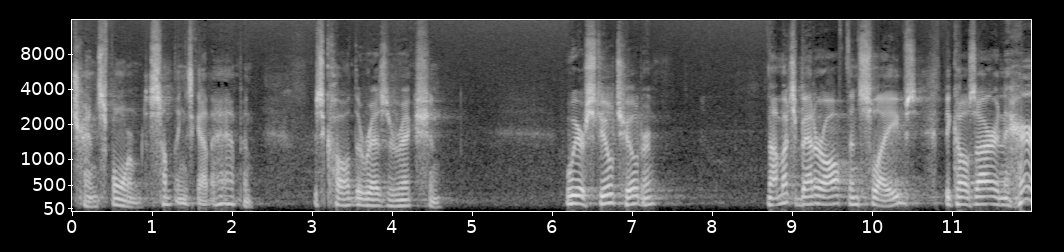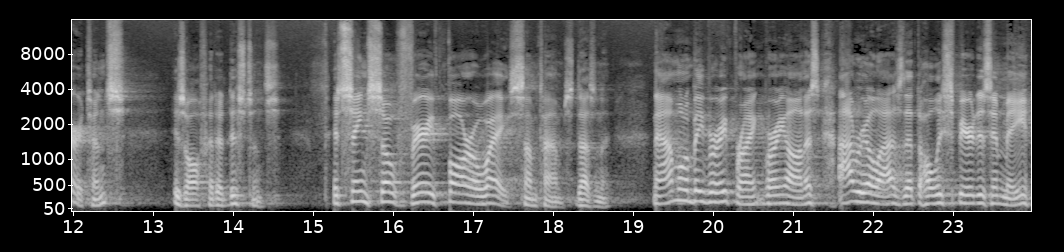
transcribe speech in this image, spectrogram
transformed. Something's got to happen. It's called the resurrection. We are still children, not much better off than slaves because our inheritance is off at a distance. It seems so very far away sometimes, doesn't it? Now, I'm going to be very frank, very honest. I realize that the Holy Spirit is in me,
